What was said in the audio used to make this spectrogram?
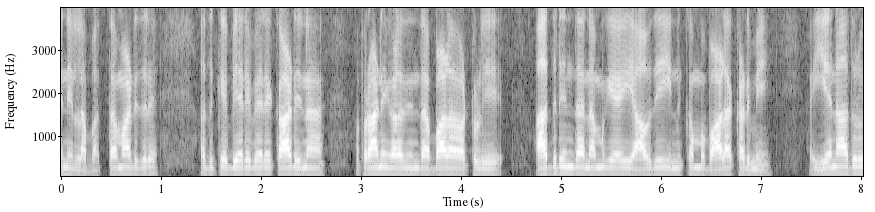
ಏನಿಲ್ಲ. ಭತ್ತ ಮಾಡಿದರೆ ಅದಕ್ಕೆ ಬೇರೆ ಬೇರೆ ಕಾಡಿನ ಪ್ರಾಣಿಗಳಿಂದ ಭಾಳ ಅಟುಳಿ ಆದ್ದರಿಂದ ನಮಗೆ ಯಾವುದೇ ಇನ್ಕಮ್ ಭಾಳ ಕಡಿಮೆ. ಏನಾದರೂ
